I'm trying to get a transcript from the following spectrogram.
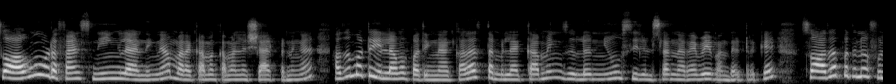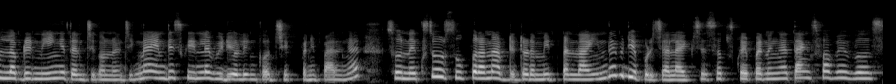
ஸோ அவங்களோட ஃபேன்ஸ் நீங்களாக இருந்தீங்கன்னா மறக்காமல் கமெண்ட்டில் ஷேர் பண்ணுங்கள் அது மட்டும் இல்லாமல் பார்த்தீங்கன்னா கலர்ஸ் தமிழில் கமிங்ஸ் உள்ள நியூ சீரியல்ஸ்லாம் நிறையவே வந்துட்டுருக்கு. ஸோ அதை பற்றின ஃபுல் அப்டேட் நீங்கள் தெரிஞ்சுக்கணும்னு வச்சிங்கன்னா என்டி ஸ்க்ரீனில் வீடியோ லிங்க் ஒரு செக் பண்ணி பாருங்கள் ஸோ நெக்ஸ்ட் ஒரு சூப்பரான அப்டேட்டோட மீட் பண்ணலாம். இந்த வீடியோ பிடிச்சா லைக் சப்ஸ்கிரைப் பண்ணுங்கள் தேங்க்ஸ் ஃபார் வியூவர்ஸ்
